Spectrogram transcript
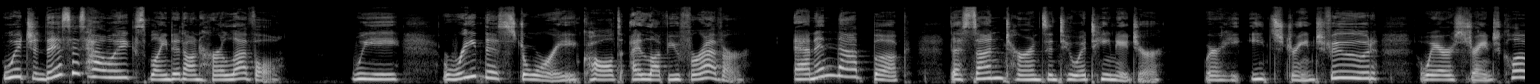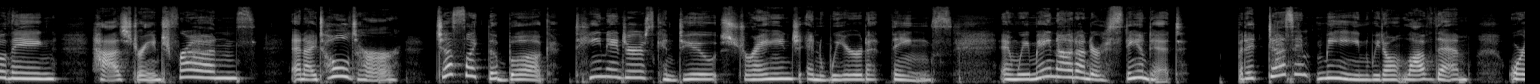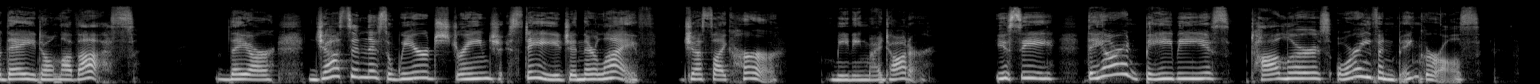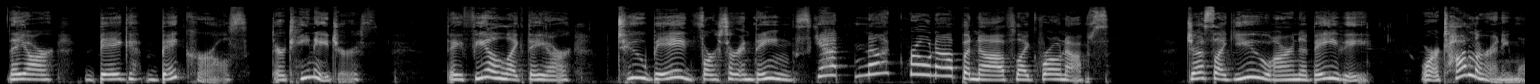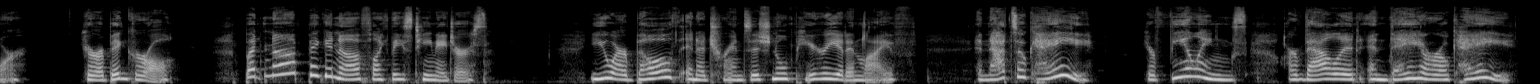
Which this is how I explained it on her level. We read this story called I Love You Forever. And in that book, the son turns into a teenager where he eats strange food, wears strange clothing, has strange friends. And I told her, just like the book, teenagers can do strange and weird things, and we may not understand it, but it doesn't mean we don't love them or they don't love us. They are just in this weird, strange stage in their life, just like her meeting my daughter. You see, they aren't babies, toddlers, or even big girls. They are big, big girls. They're teenagers. They feel like they are too big for certain things, yet not grown up enough like grown ups. Just like you aren't a baby or a toddler anymore. You're a big girl, but not big enough like these teenagers. You are both in a transitional period in life, and that's okay. Your feelings are valid and they are okay.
